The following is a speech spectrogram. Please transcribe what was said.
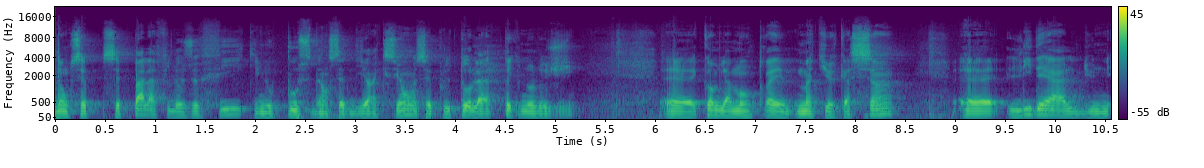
donc ce n'est pas la philosophie qui nous pousse dans cette direction, c'est plutôt la technologie. Euh, comme l'a montré Mathieu Cassin, euh, l'idéal d'une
